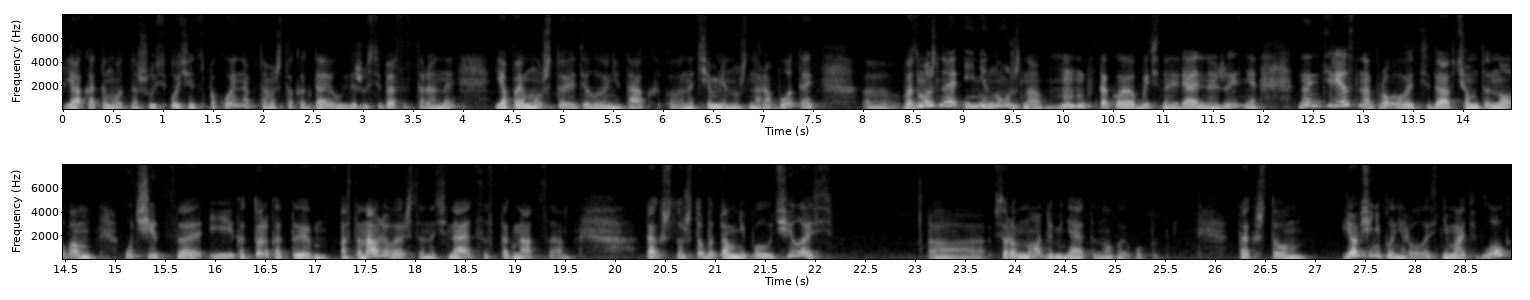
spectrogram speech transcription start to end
я к этому отношусь очень спокойно, потому что когда я увижу себя со стороны, я пойму, что я делаю не так, э, над чем мне нужно работать. Э, возможно, и не нужно в такой обычной реальной жизни, но интересно пробовать себя в чем-то новом, учиться, и как только ты останавливаешься, начинается стагнация. Так что, что бы там ни получилось, все равно для меня это новый опыт. Так что я вообще не планировала снимать влог,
